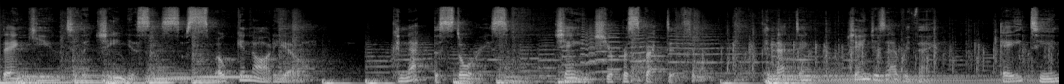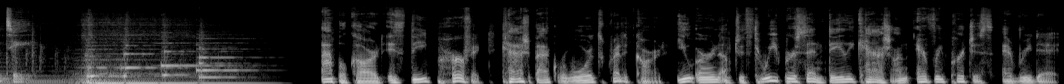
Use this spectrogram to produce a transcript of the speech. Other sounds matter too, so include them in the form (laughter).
Thank you to the geniuses of spoken audio. Connect the stories. Change your perspective. Connecting changes everything. AT&T. Apple Card is the perfect cashback rewards credit card. You earn up to 3% daily cash on every purchase every day.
